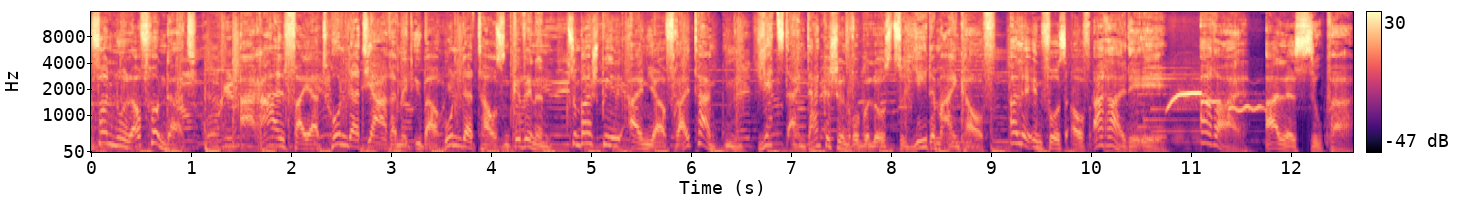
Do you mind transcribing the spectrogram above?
Von 0 auf 100. Aral feiert 100 Jahre mit über 100.000 Gewinnen. Zum Beispiel ein Jahr frei tanken. Jetzt ein Dankeschön, rubbellos zu jedem Einkauf. Alle Infos auf aral.de. Aral, alles super.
